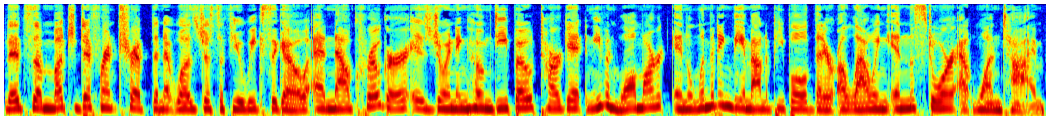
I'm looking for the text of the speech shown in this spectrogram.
It's a much different trip than it was just a few weeks ago. And now Kroger is joining Home Depot, Target, and even Walmart in limiting the amount of people that are allowing in the store at one time.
